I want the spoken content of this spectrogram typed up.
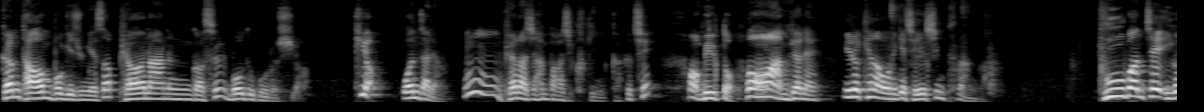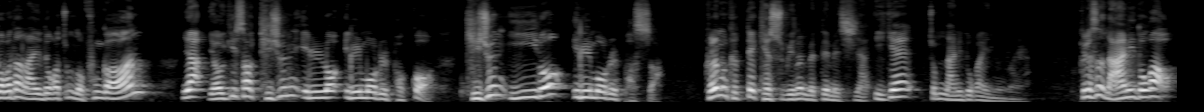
그럼 다음 보기 중에서 변하는 것을 모두 고르시오. 기억, 원자량. 음, 변하지 한 바가지 크기니까. 그치? 어, 밀도. 어, 안 변해. 이렇게 나오는 게 제일 심플한 거. 두 번째 이거보다 난이도가 좀 높은 건 야, 여기서 기준 1로 1모를 벗고 기준 2로 1모를 벗어. 그러면 그때 개수비는 몇 대 몇이냐. 이게 좀 난이도가 있는 거예요. 그래서 난이도가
